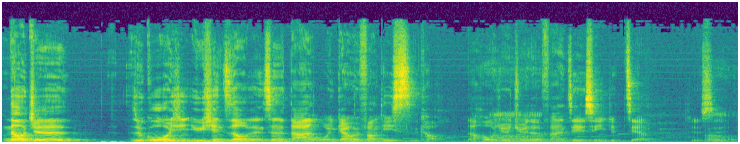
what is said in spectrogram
那我觉得，如果我已经预先知道我人生的答案，我应该会放弃思考，然后我就会觉得，反正这些事情就这样，就是哦，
